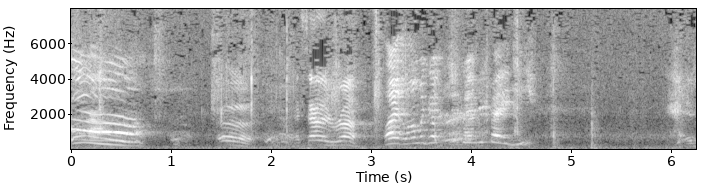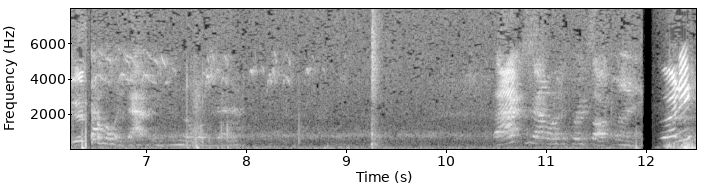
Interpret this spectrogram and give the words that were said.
Oh. Ugh, that sounded. All right, let me go to the baby baby. It oh, did. That actually sounded like a pretty soft. Ready?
